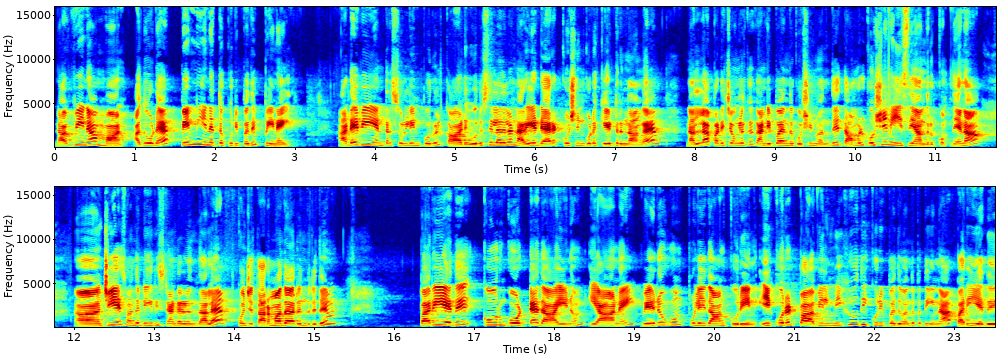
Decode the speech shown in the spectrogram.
நவ்வினா மான். அதோட பெண் இனத்தை குறிப்பது பிணை. அடவி என்ற சொல்லின் பொருள் காடு. ஒரு சிலதில் நிறைய டைரக்ட் கொஷின் கூட கேட்டிருந்தாங்க. நல்லா படித்தவங்களுக்கு கண்டிப்பாக இந்த கொஷின் வந்து தமிழ் கொஷின் ஈஸியாக இருந்திருக்கும். ஏன்னா ஜிஎஸ் வந்து டிகிரி ஸ்டாண்டர்ட் இருந்தால கொஞ்சம் தரமாக தான் இருந்துருது பரியது கூர்ங்கோட்டதாயினும் யானை வெறுவும் புலிதாங்குறின் இக்குரட்பாவில் மிகுதி குறிப்பது வந்து பார்த்திங்கன்னா பரியது.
